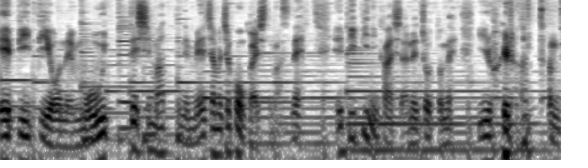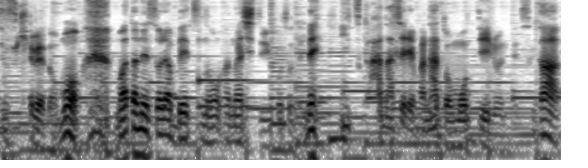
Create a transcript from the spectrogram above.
APP をね、もう売ってしまってね、めちゃめちゃ後悔してますね。APP に関してはね、ちょっとね、いろいろあったんですけれども、またね、それは別のお話ということでね、いつか話せればなと思っているんですが、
